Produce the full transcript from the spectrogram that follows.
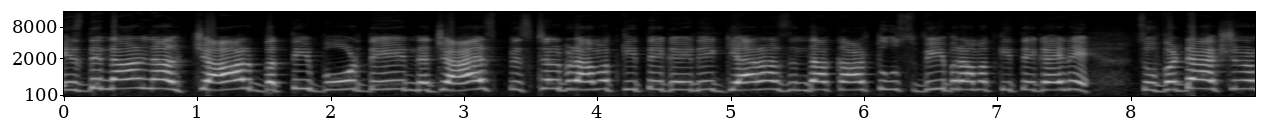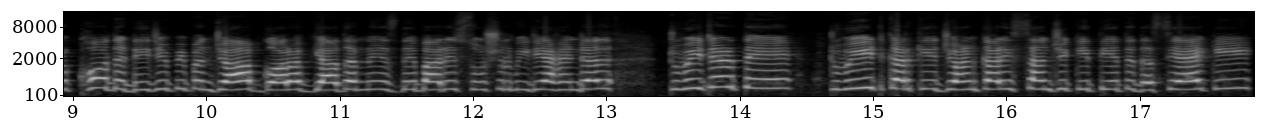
ਇਸ ਦੇ ਨਾਲ ਨਾਲ 4 32 ਬੋਰ ਦੇ ਨਜਾਇਜ਼ ਪਿਸਟਲ ਬਰਾਮਦ ਕੀਤੇ ਗਏ ਨੇ। 11 ਜ਼ਿੰਦਾ ਕਾਰਤੂਸ ਵੀ ਬਰਾਮਦ ਕੀਤੇ ਗਏ ਨੇ। ਸੋ ਵੱਡਾ ਐਕਸ਼ਨ ਔਰ ਖੁਦ ਡੀਜੀਪੀ ਪੰਜਾਬ ਗੌਰਵ ਯਾਦਵ ਨੇ ਇਸ ਦੇ ਬਾਰੇ ਸੋਸ਼ਲ ਮੀਡੀਆ ਹੈਂਡਲ ਟਵਿੱਟਰ ਤੇ ਟਵੀਟ ਕਰਕੇ ਜਾਣਕਾਰੀ ਸਾਂਝੀ ਕੀਤੀ ਹੈ ਤੇ ਦੱਸਿਆ ਹੈ ਕਿ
